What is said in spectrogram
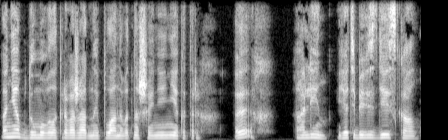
а не обдумывала кровожадные планы в отношении некоторых. Эх, Алин, я тебя везде искал,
